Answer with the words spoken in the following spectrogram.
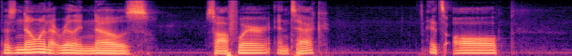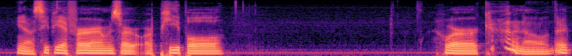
there's no one that really knows software and tech. It's all, you know, CPA firms or, or people who are I don't know they're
